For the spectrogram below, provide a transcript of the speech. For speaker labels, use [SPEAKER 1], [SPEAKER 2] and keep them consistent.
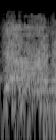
[SPEAKER 1] وجعل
